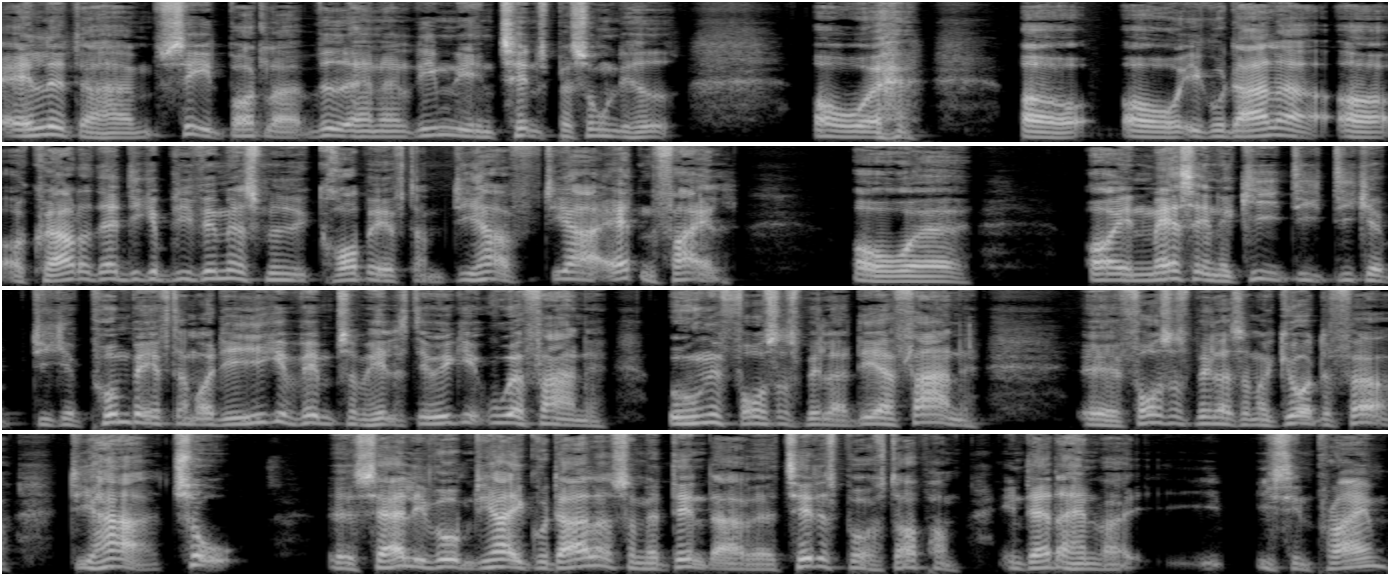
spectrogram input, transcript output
alle, der har set Butler, ved, at han er en rimelig intens personlighed. Og, øh, og, og Iguodala og, og Crowder, der, de kan blive ved med at smide kroppe efter dem. De har, de har 18 fejl, og, øh, og en masse energi, de, de, kan, de kan pumpe efter dem, og det er ikke hvem som helst. Det er jo ikke uerfarne unge forsvarsspillere, det er erfarne øh, forsvarsspillere, som har gjort det før. De har to øh, særlige våben. De har Iguodala, som er den, der har været tættest på at stoppe ham, endda da han var i, i sin prime.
